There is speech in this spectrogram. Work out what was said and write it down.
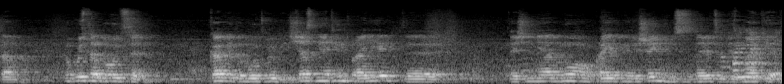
там, ну пусть торговый центр. Как это будет выглядеть? Сейчас ни один проект, э, точнее ни одно проектное решение не создается Ну, без понятно, макета.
